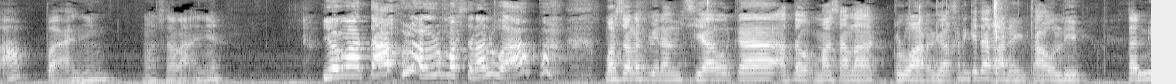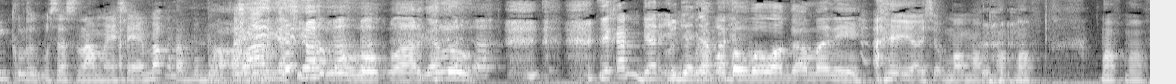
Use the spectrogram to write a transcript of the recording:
apa anjing masalahnya? Ya nggak tahu lah lu masalah lu apa? Masalah finansial kah atau masalah keluarga kan kita nggak ada yang tahu lip. Kan ini keluh kesah selama SMA kenapa bawa Ah, keluarga sih? Lu bawa keluarga lu. ya kan biar Lu jangan nyampe bawa-bawa agama nih. Ayo, ayo, maaf, maaf, maaf, maaf, maaf, maaf.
